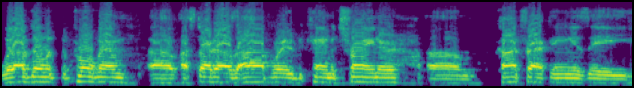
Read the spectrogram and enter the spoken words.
what I've done with the program, uh, I started out as an operator, became a trainer. Um, contracting is a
